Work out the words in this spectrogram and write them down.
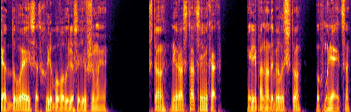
и, отдуваясь, отхлебывал ее содержимое. «Что, не расстаться никак? Или понадобилось что?» — ухмыляется.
